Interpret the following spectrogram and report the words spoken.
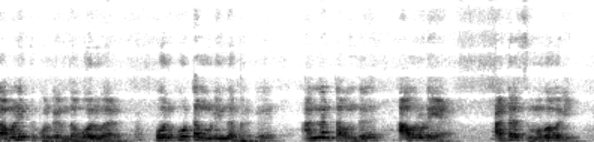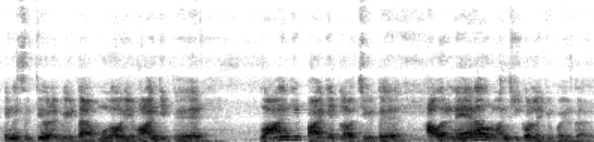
கவனித்துக் கொண்டிருந்த ஒருவர் ஒரு கூட்டம் முடிந்த பிறகு அண்ணன்ட்ட வந்து அவருடைய அட்ரஸ் முகவரி எங்க சித்தியோட வீட்டா முகவரியை வாங்கிட்டு வாங்கி பாக்கெட்ல வச்சுக்கிட்டு அவர் நேரா ஒரு வங்கி கொள்ளைக்கு போயிருக்காரு.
